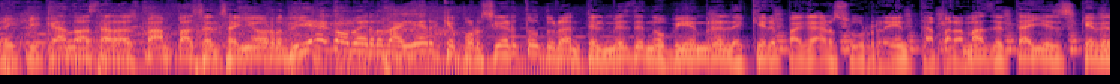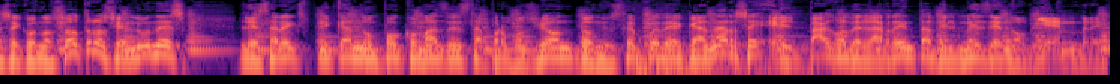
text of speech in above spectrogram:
Mexicano hasta las pampas, el señor Diego Verdaguer, que por cierto durante el mes de noviembre le quiere pagar su renta. Para más detalles, quédese con nosotros y el lunes le estaré explicando un poco más de esta promoción donde usted puede ganarse el pago de la renta del mes de noviembre.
